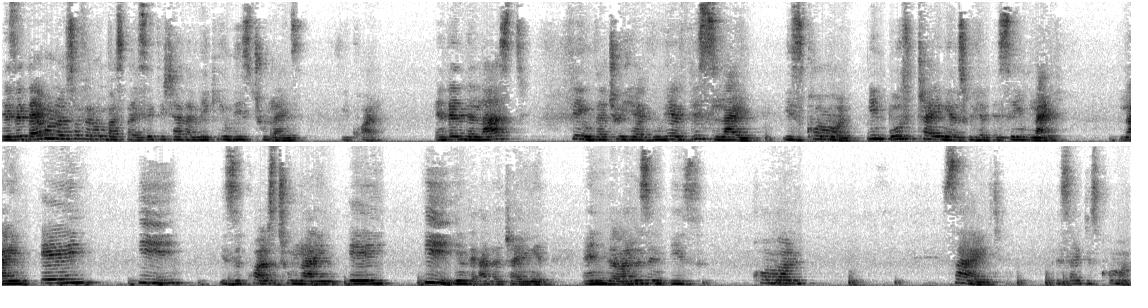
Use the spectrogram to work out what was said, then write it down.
There's a diagonals of a rhombus bisect each other, making these two lines equal. And then the last thing that we have, we have this line is common. In both triangles, we have the same line. Line A, E is equals to line A, E in the other triangle. And the reason is common side. The side is common.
